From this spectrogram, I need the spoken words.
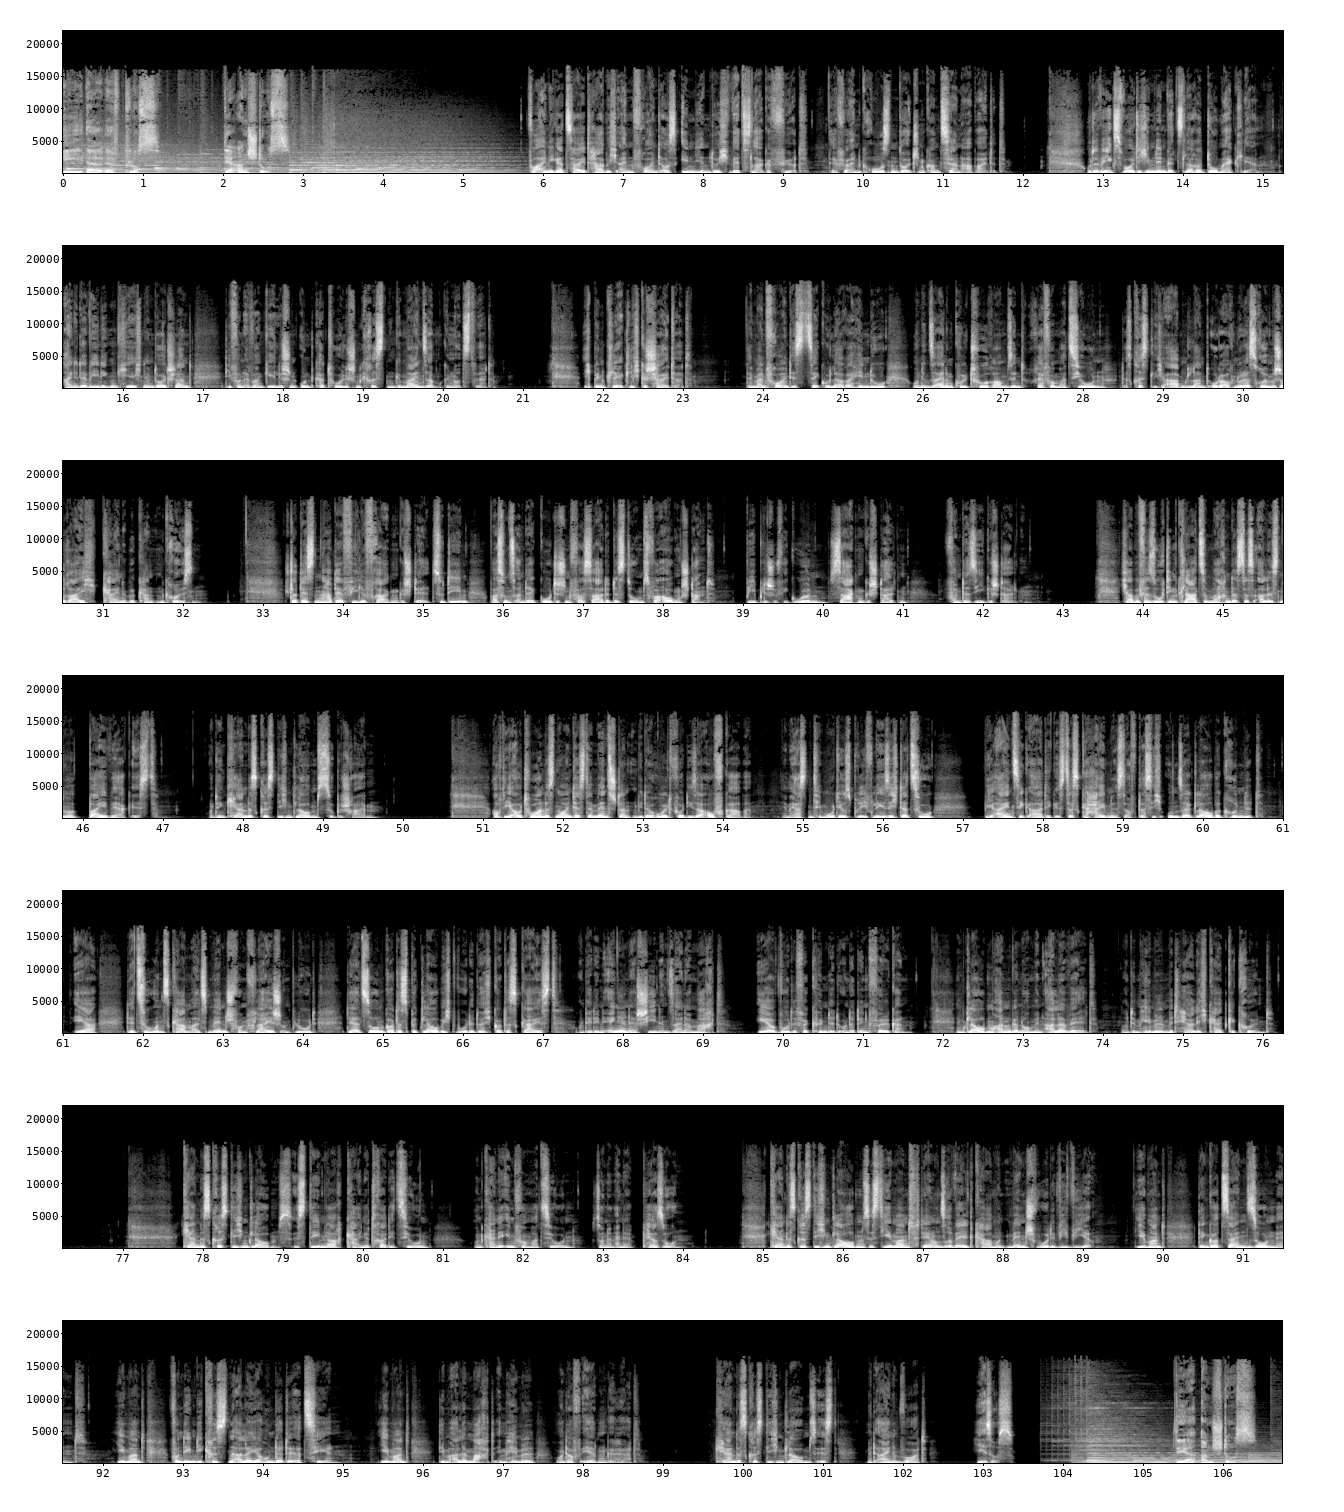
ERF Plus. Der Anstoß. Vor einiger Zeit habe ich einen Freund aus Indien durch Wetzlar geführt, der für einen großen deutschen Konzern arbeitet. Unterwegs wollte ich ihm den Wetzlarer Dom erklären, eine der wenigen Kirchen in Deutschland, die von evangelischen und katholischen Christen gemeinsam genutzt wird. Ich bin kläglich gescheitert. Denn mein Freund ist säkularer Hindu und in seinem Kulturraum sind Reformation, das christliche Abendland oder auch nur das römische Reich keine bekannten Größen. Stattdessen hat er viele Fragen gestellt zu dem, was uns an der gotischen Fassade des Doms vor Augen stand. Biblische Figuren, Sagengestalten, Fantasiegestalten. Ich habe versucht, ihm klarzumachen, dass das alles nur Beiwerk ist und den Kern des christlichen Glaubens zu beschreiben. Auch die Autoren des Neuen Testaments standen wiederholt vor dieser Aufgabe. Im ersten Timotheusbrief lese ich dazu, wie einzigartig ist das Geheimnis, auf das sich unser Glaube gründet. Er, der zu uns kam als Mensch von Fleisch und Blut, der als Sohn Gottes beglaubigt wurde durch Gottes Geist und der den Engeln erschien in seiner Macht, er wurde verkündet unter den Völkern, im Glauben angenommen in aller Welt und im Himmel mit Herrlichkeit gekrönt. Kern des christlichen Glaubens ist demnach keine Tradition und keine Information, sondern eine Person. Kern des christlichen Glaubens ist jemand, der in unsere Welt kam und Mensch wurde wie wir. Jemand, den Gott seinen Sohn nennt. Jemand, von dem die Christen aller Jahrhunderte erzählen. Jemand, dem alle Macht im Himmel und auf Erden gehört. Kern des christlichen Glaubens ist, mit einem Wort, Jesus. Der Anstoß.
